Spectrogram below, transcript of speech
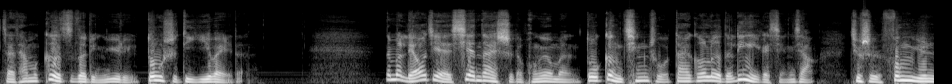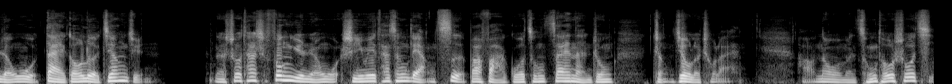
在他们各自的领域里都是第一位的。那么，了解现代史的朋友们都更清楚，戴高乐的另一个形象就是风云人物戴高乐将军。那说他是风云人物，是因为他曾两次把法国从灾难中拯救了出来。好，那我们从头说起。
